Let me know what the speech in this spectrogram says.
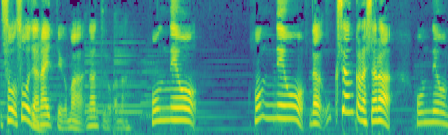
そう、そうじゃないっていうか、まあ、なんていうのかな。本音を、本音を、だ奥さんからしたら、本音を、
